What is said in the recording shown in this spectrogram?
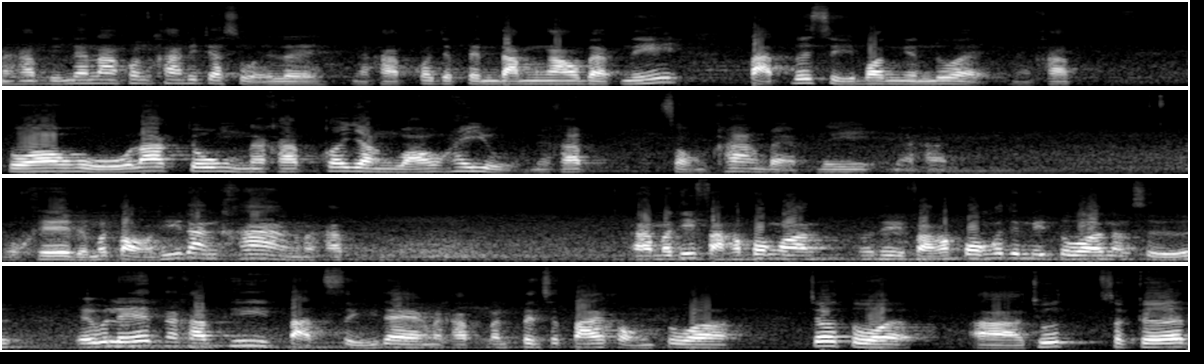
นะครับ ลิ้นด้านล่างค่อนข้างที่จะสวยเลยนะครับ ก็จะเป็นดำเงาแบบนี้ตัดด้วยสีบอลเงินด้วยนะครับ ตัวหูลากจุ้งนะครับ ก็ยังเว้าให้อยู่นะครับสองข้างแบบนี้นะครับ โอเค เดี๋ยวมาต่อที่ด้านข้างนะครับมาที่ฝากระโปรงก่อนมาที่ฝากระโปรงก็จะมีตัวหนังสือเอเวอเรสต์นะครับที่ตัดสีแดงนะครับ มันเป็นสไตล์ของตัวเจ้าตัวชุดสเกิร์ต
